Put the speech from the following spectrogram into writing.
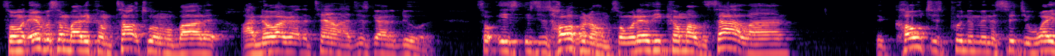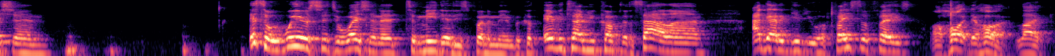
So whenever somebody come talk to him about it, I know I got the talent. I just got to do it. So it's it's just harping on him. So whenever he come off the sideline, the coach is putting him in a situation. It's a weird situation that to me that he's putting him in because every time you come to the sideline, I got to give you a face to face, a heart to heart. Like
